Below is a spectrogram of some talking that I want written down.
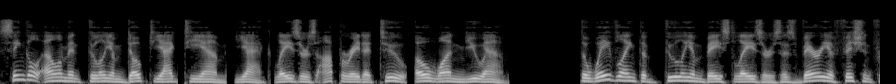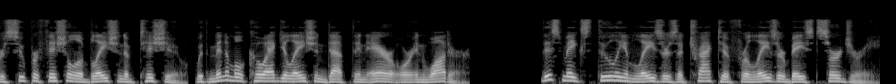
Single-element thulium-doped YAG, TM, YAG lasers operate at 2.01 um. The wavelength of thulium-based lasers is very efficient for superficial ablation of tissue, with minimal coagulation depth in air or in water. This makes thulium lasers attractive for laser-based surgery.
